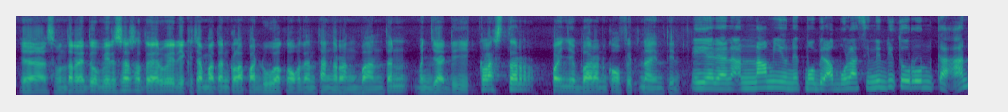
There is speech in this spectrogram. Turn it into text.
Ya, sementara itu pemirsa satu RW di Kecamatan Kelapa II, Kabupaten Tangerang, Banten menjadi klaster penyebaran COVID-19. Iya, dan 6 unit mobil ambulans ini diturunkan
